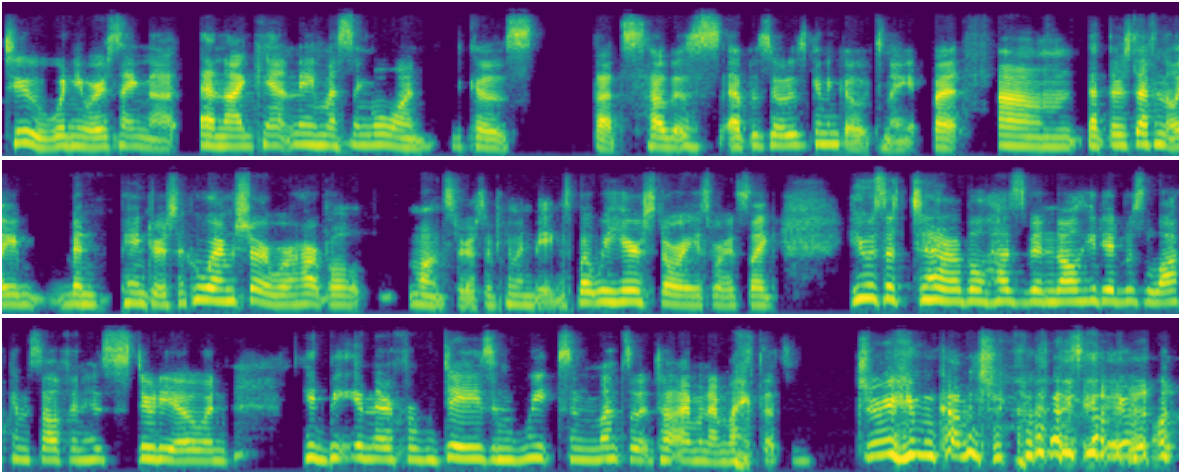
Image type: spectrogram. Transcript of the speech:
too when you were saying that, and I can't name a single one because that's how this episode is going to go tonight. But um, that there's definitely been painters who I'm sure were horrible monsters of human beings. But we hear stories where it's like he was a terrible husband. All he did was lock himself in his studio, and he'd be in there for days and weeks and months at a time. And I'm like, that's dream come true. That's what I want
